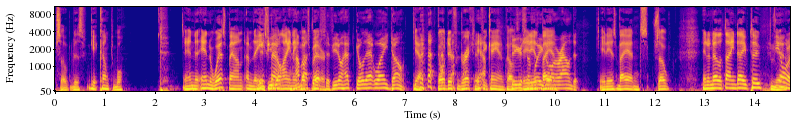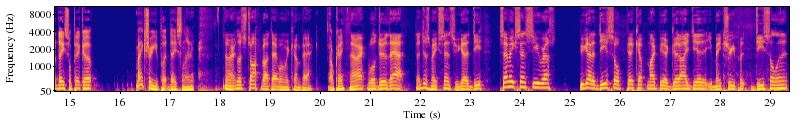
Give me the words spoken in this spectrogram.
So just get comfortable. And the, and the westbound, I mean, the If eastbound don't- lane how ain't about much better. This? If you don't have to go that way, don't. Yeah, go a different direction if you can because Figure some is way bad. going around it. It is bad, and so. And another thing, Dave, too, if you Yeah. don't want a diesel pickup, make sure you put diesel in it. All right, let's talk about that when we come back. Okay. All right, we'll do that. That just makes sense. You got a di- Does that make sense to you, Russ? If you got a diesel pickup, might be a good idea that you make sure you put diesel in it.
